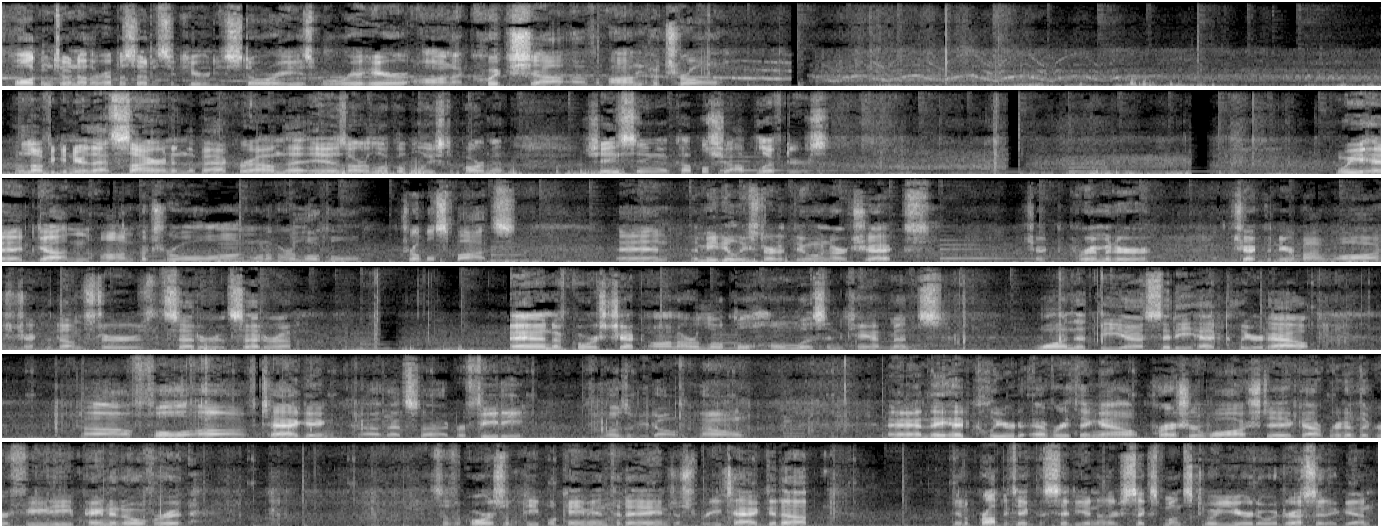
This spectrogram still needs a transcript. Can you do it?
Welcome to another episode of Security Stories, where we're here on a quick shot of On Patrol. I don't know if you can hear that siren in the background. That is our local police department chasing a couple shoplifters. We had gotten on patrol on one of our local trouble spots and immediately started doing our checks. Check the perimeter, check the nearby wash, check the dumpsters, etc., etc. And of course, check on our local homeless encampments. One that the uh, city had cleared out, uh, full of tagging. Uh, that's uh, graffiti, for those of you don't know. And they had cleared everything out, pressure washed it, got rid of the graffiti, painted over it. So, of course, some people came in today and just re-tagged it up. It'll probably take the city another six months to a year to address it again.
